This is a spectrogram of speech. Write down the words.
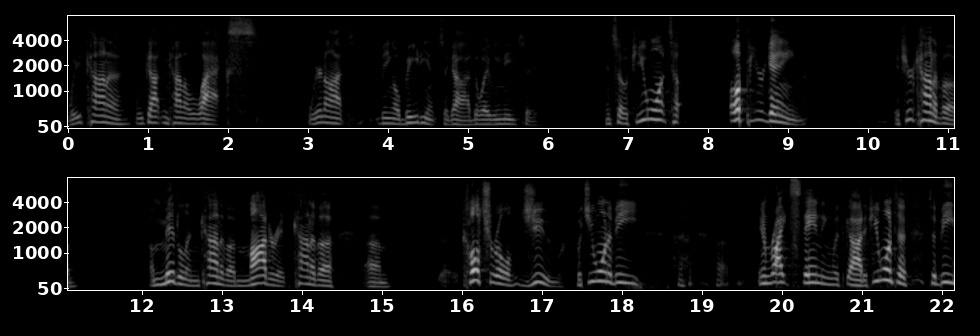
We've kind of we've gotten kind of lax. We're not being obedient to God the way we need to. And so, if you want to up your game, if you're kind of a, a middling, kind of a moderate, kind of a um, cultural Jew, but you want to be uh, in right standing with God, if you want to, to be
